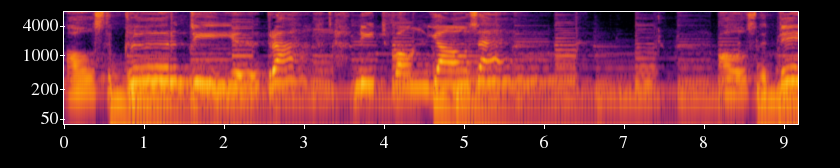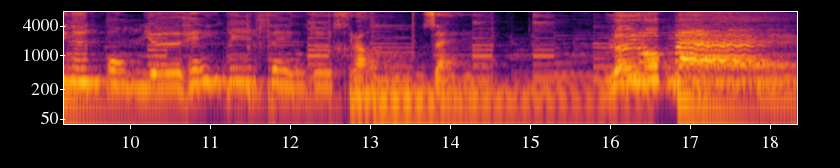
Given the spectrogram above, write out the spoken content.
Als de kleuren die je draagt niet van jou zijn. Als de dingen om je heen weer veel te grauw zijn. leun op mij.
